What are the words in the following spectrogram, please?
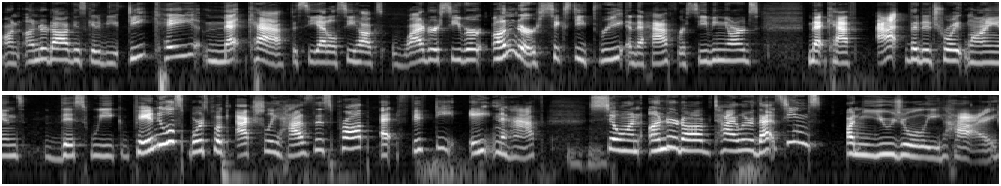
on underdog is going to be DK Metcalf, the Seattle Seahawks wide receiver, under 63 and a half receiving yards. Metcalf at the Detroit Lions this week. FanDuel Sportsbook actually has this prop at 58 and a half. So on underdog, Tyler, that seems unusually high.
